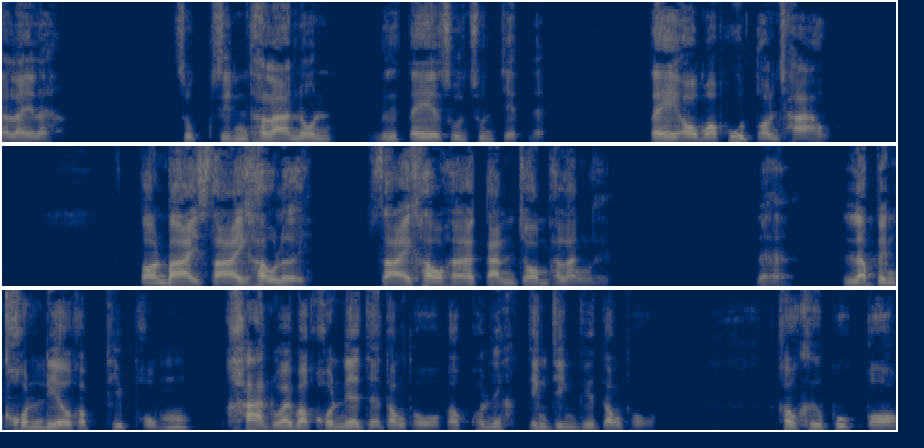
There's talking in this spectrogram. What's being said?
อะไรนะสุขสินธารานนท์หรือเต้ศูนย์ศูนย์เจ็ดเนี่ยเต้ออกมาพูดตอนเช้า ตอนบ่ายสายเข้าเลย สายเข้าหากันจอมพลังเลยนะฮะแล้วเป็นคนเดียวกับที่ผมคาดไว้ว่าคนนี้จะต้องโทร ก็คนนี้จริง ๆ ที่ต้องโทร เขาคือผู้กอง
